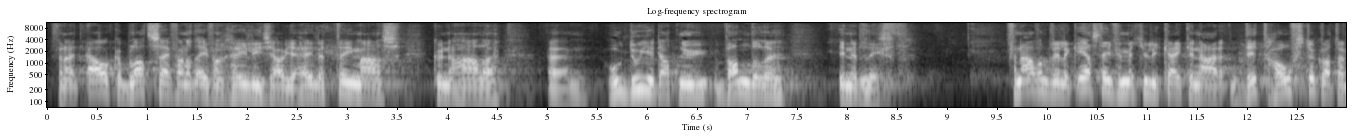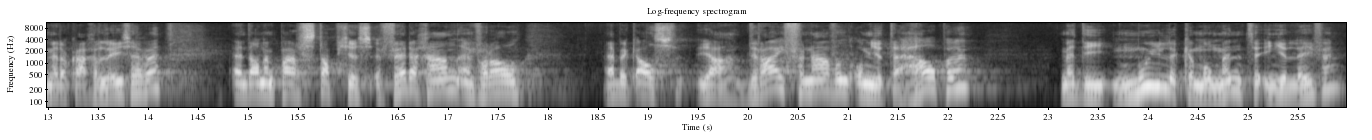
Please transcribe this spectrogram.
vanuit elke bladzij van het evangelie zou je hele thema's kunnen halen. Ehm, hoe doe je dat nu, wandelen in het licht? Vanavond wil ik eerst even met jullie kijken naar dit hoofdstuk wat we met elkaar gelezen hebben. En dan een paar stapjes verder gaan. En vooral heb ik als ja, drive vanavond om je te helpen met die moeilijke momenten in je leven.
